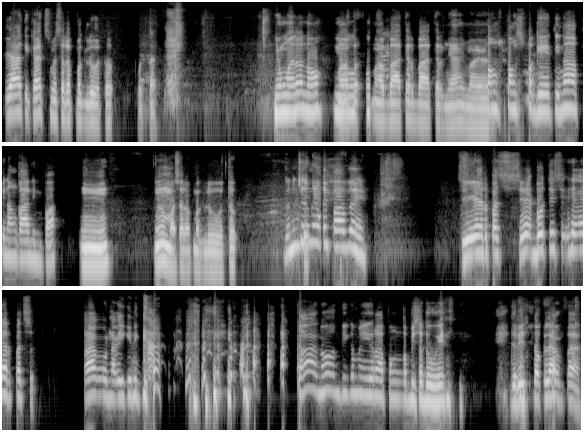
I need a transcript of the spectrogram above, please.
Si Ate Cats, masarap magluto. Puta. Yung ano, no? Mga, Yung ba- mga butter-butter niya. Yung mga, pang, pang spaghetti na pinangkanin pa. mm, mm, masarap magluto. Ganun din naman yung kay Pava eh. Si Airpods, si, buti si Airpods. Ako, nakikinig ka. Tsaka ano, hindi ka mahirapang kabisaduhin. Real talk lang pa.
